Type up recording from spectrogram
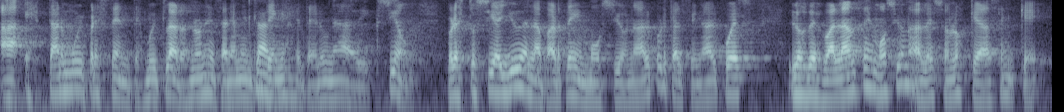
a estar muy presentes, muy claros. No necesariamente Claro. tengas que tener una adicción, pero esto sí ayuda en la parte emocional porque al final pues los desbalances emocionales son los que hacen que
